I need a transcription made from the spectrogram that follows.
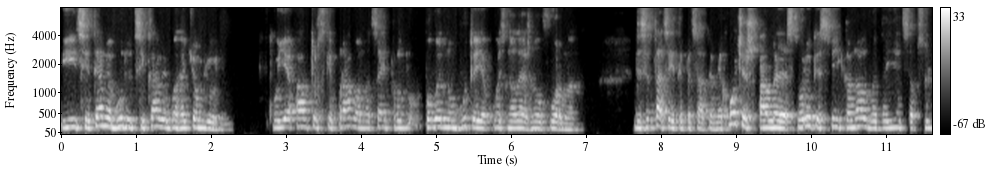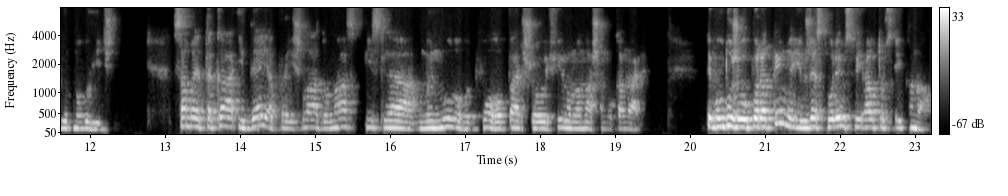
і ці теми будуть цікаві багатьом людям. Твоє авторське право на цей продукт повинно бути якось належно оформлено. Дисертації ти писати не хочеш, але створити свій канал видається абсолютно логічно. Саме така ідея прийшла до нас після минулого твого першого ефіру на нашому каналі. Ти був дуже оперативний і вже створив свій авторський канал.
